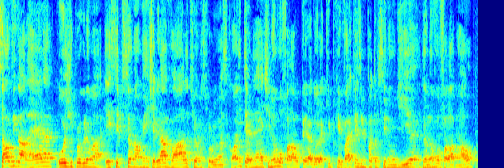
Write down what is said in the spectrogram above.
Salve galera! Hoje o programa excepcionalmente é gravado, tivemos problemas com a internet. Não vou falar o operador aqui porque vai que eles me patrocinam um dia, então não vou falar mal.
